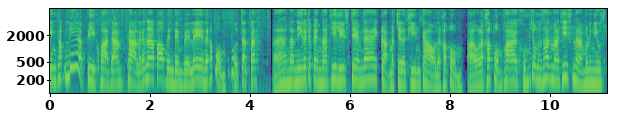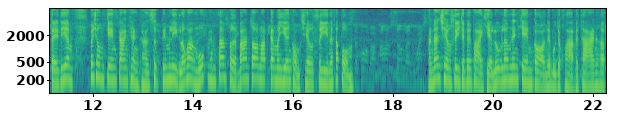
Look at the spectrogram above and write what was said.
กันครับเนี่ย ปีกขวาดามสกาดแล้วก็หน้าเป้าเป็นเดมเบเล่นะครับผม โอ้โหจัดไป อ่านัดนี้ก็จะเป็นนัดที่ลิสเจมได้กลับมาเจอทีมเก่านะครับผม เอาละครับผมพาคุณผู้ชมทุกท่านมาที่สนามมูลนิวสเตเดียมเพื่อชมเกมการแข่งขันศึกพรีเมียร์ลีกระหว่างวูฟแฮมตันเปิดบ้านต้อนรับการมาเยือนของเชลซีนะครับผมทางด้านเชลซีจะเป็นฝ่ายเขียนลูกเริ่มเล่นเกมก่อนในบุกจากขวาไปซ้ายนะครับ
